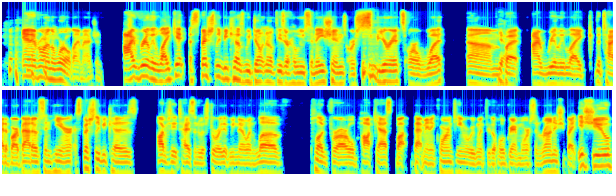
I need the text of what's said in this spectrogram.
and everyone in the world, I imagine. I really like it, especially because we don't know if these are hallucinations or spirits or what. Um, Yeah. But I really like the tie to Barbatos in here, especially because obviously it ties into a story that we know and love. Plug for our old podcast, Batman in Quarantine, where we went through the whole Grant Morrison run issue by issue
